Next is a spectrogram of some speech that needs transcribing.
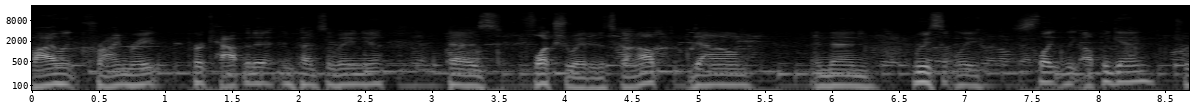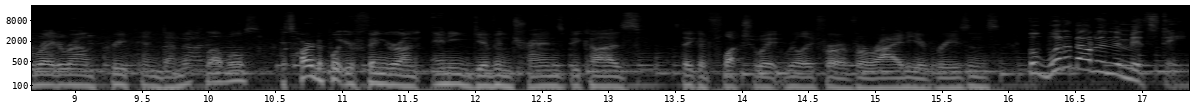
violent crime rate per capita in Pennsylvania has fluctuated. It's gone up, down, and then recently slightly up again to right around pre-pandemic levels. It's hard to put your finger on any given trends because they could fluctuate really for a variety of reasons. But what about in the mid-state?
